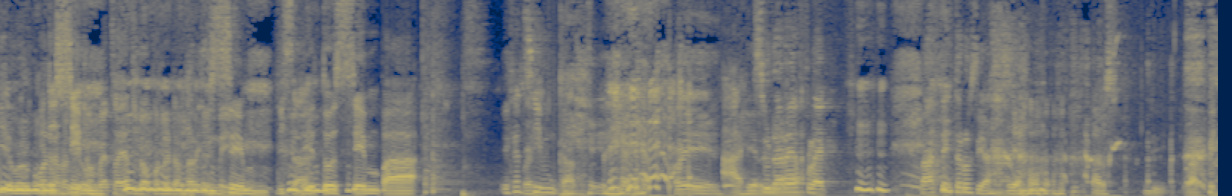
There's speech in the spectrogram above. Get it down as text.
Iya, baru Itu kemarin. SIM. Dompet saya juga perlu daftar email. SIM. Bisa. Itu SIM, Pak. Ini kan SIM card. Wih, Akhirnya. sudah refleks. Latih terus ya. ya, harus dilatih.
